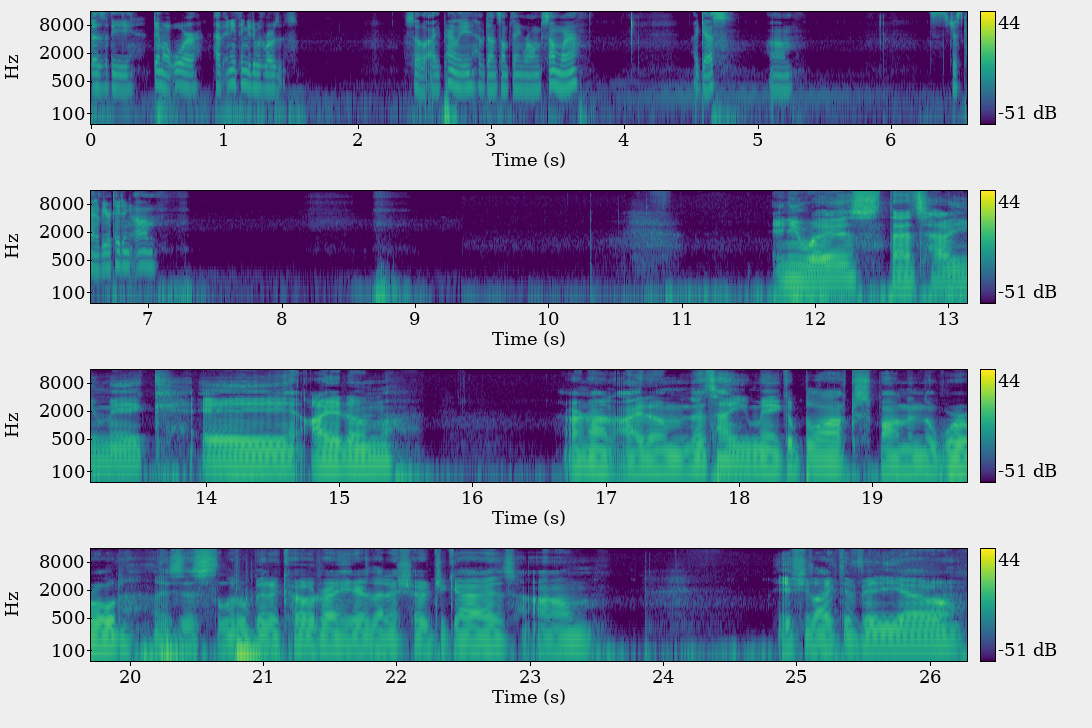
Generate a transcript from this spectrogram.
the demo ore have do with roses. So I apparently have done something anyways that's how you make a item or not item that's how you make a block spawn in the world is this little bit of code right here that I showed you guys. Um if you liked the video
